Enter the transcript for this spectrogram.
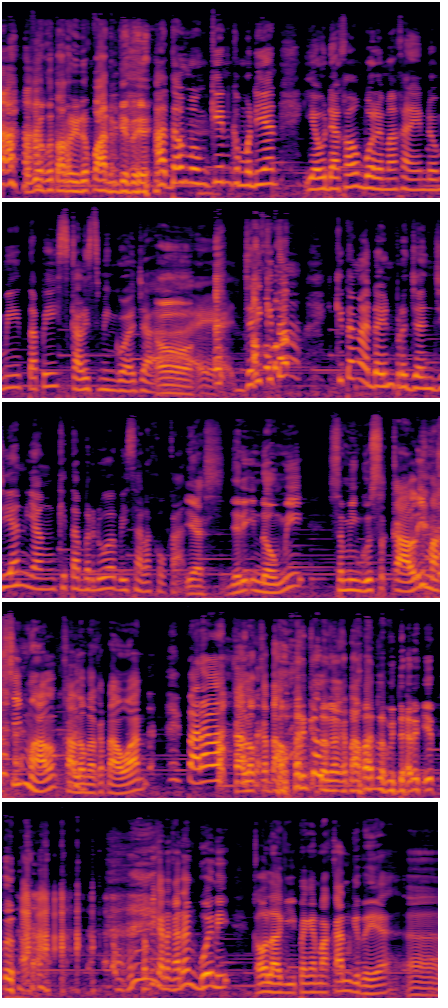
Tapi aku taruh di depan gitu ya. Atau mungkin kemudian ya udah kamu boleh makan Indomie tapi sekali seminggu aja. Oh. Eh, Jadi kita kita ngadain perjanjian yang kita berdua bisa lakukan. Yes, jadi Indomie seminggu sekali maksimal kalau nggak ketahuan. Parah. Kalau ketahuan, kalau nggak ketahuan lebih dari itu. Tapi kadang-kadang gue nih kalau lagi pengen makan gitu ya, eh,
